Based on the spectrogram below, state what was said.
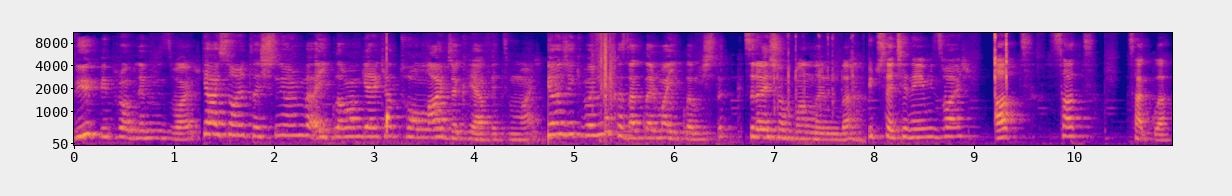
Büyük bir problemimiz var. 2 ay sonra taşınıyorum ve ayıklamam gereken tonlarca kıyafetim var. Bir önceki bölümde kazaklarımı ayıklamıştık. Sıra eşofmanlarında. 3 seçeneğimiz var. At, sat, sakla.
